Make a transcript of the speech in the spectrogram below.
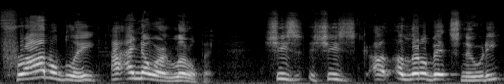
probably, I, I know her a little bit. She's, she's a, a little bit snooty,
